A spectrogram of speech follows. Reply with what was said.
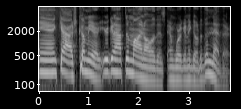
And Cash, come here. You're gonna have to mine all of this, and we're gonna go to the nether.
